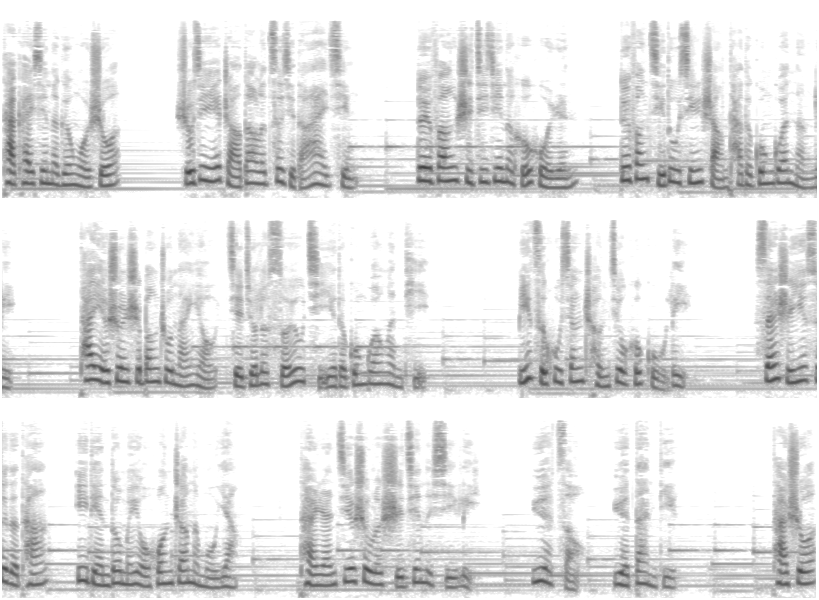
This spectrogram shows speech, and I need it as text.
他开心地跟我说，如今也找到了自己的爱情，对方是基金的合伙人，对方极度欣赏他的公关能力。她也顺势帮助男友解决了所有企业的公关问题，彼此互相成就和鼓励。三十一岁的她一点都没有慌张的模样，坦然接受了时间的洗礼，越走越淡定。她说：“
